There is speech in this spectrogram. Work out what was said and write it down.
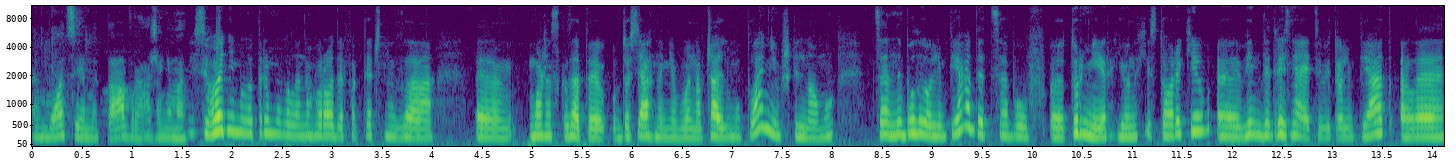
емоціями та враженнями. Сьогодні ми отримували нагороди фактично за, е, можна сказати, досягнення в навчальному плані в шкільному. Це не були олімпіади, це був е, турнір юних істориків. Е, він відрізняється від олімпіад, але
